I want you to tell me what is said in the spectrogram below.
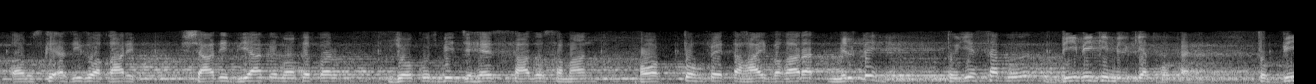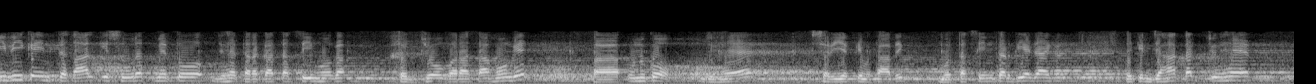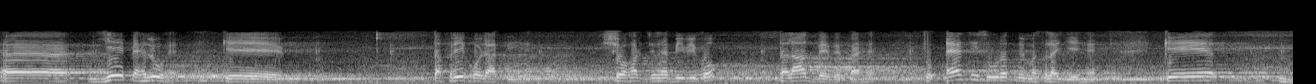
اور اس کے عزیز و اقارب، شادی بیاہ کے موقع پر جو کچھ بھی جہیز، ساز و سامان اور تحفے تحائف وغیرہ ملتے ہیں، تو یہ سب بیوی کی ملکیت ہوتا ہے۔ تو بیوی کے انتقال کی صورت میں تو جو ہے ترکہ تقسیم ہوگا۔ تو جو ورثہ ہوں گے ان کو جو ہے شریعت کے مطابق وہ تقسیم کر دیا جائے گا۔ لیکن جہاں تک جو ہے یہ پہلو ہے کہ تفریق ہو جاتی ہے، شوہر جو ہے بیوی کو طلاق دے دیتا ہے۔ تو ایسی صورت میں مسئلہ یہ ہے کہ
